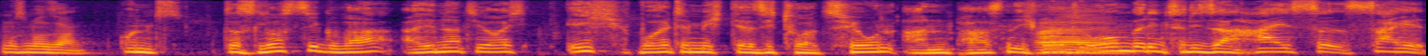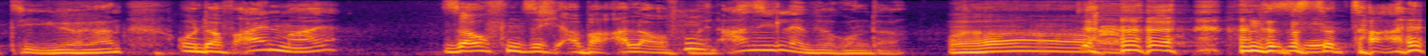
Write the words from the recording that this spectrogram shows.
muss man sagen. Und das Lustige war, erinnert ihr euch, ich wollte mich der Situation anpassen. Ich wollte ja. unbedingt zu dieser High Society gehören. Und auf einmal saufen sich aber alle auf mein Asi-Level runter. Ah. Und das ist total,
